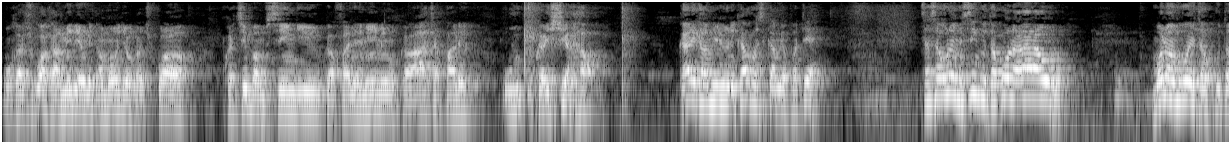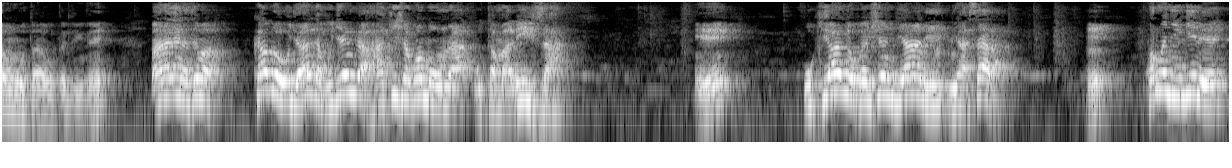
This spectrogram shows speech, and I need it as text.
ukachukua kama milioni kamoja ukachukua ukachimba msingi ukafanya nini ukaacha pale ukaishia hapo. Kale kama milioni kako sikamepotea sasa ule msingi utakuwa unalala huko. Mbona mvua itakukuta huko uta, uta eh? Maana yake anasema kabla hujaanza kujenga hakisha kwamba una utamaliza. Eh ukianza ukaishia njiani ni hasara. Eh? Kwa lugha nyingine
